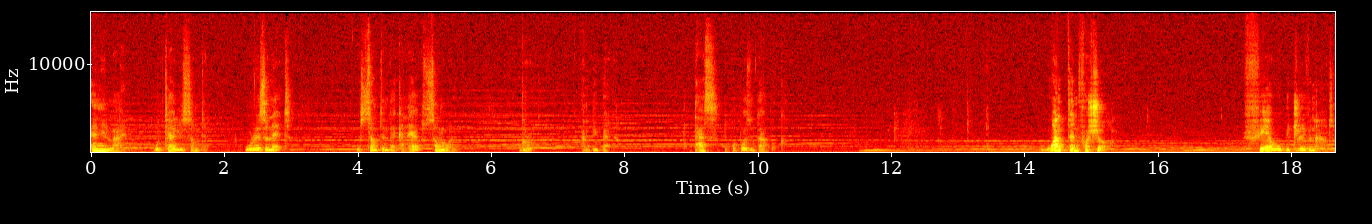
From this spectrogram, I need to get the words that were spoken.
Any line will tell you something, will resonate with something that can help someone grow and be better. That's the purpose of that book. One thing for sure, fear will be driven out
